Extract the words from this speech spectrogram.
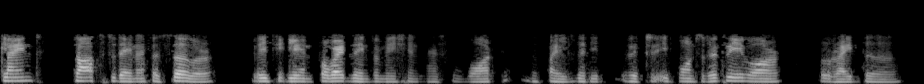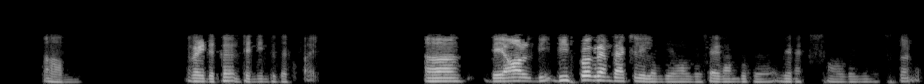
client talks to the NFS server basically and provide the information as to what the files that it it wants to retrieve or to write the um, write the content into that file. Uh, they all these programs actually like they all reside under the Linux or the Unix kernel.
